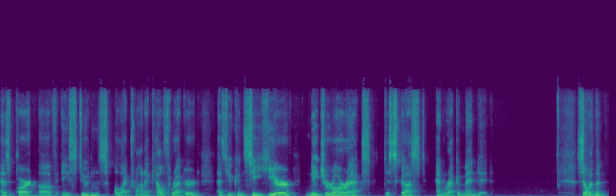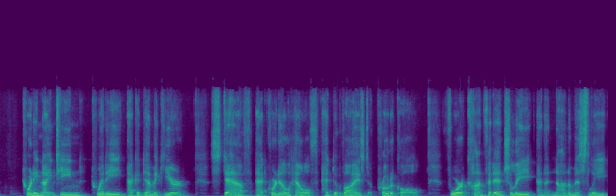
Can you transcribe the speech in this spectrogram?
as part of a student's electronic health record. As you can see here, Nature RX discussed and recommended. So in the 2019 20 academic year, staff at Cornell Health had devised a protocol for confidentially and anonymously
